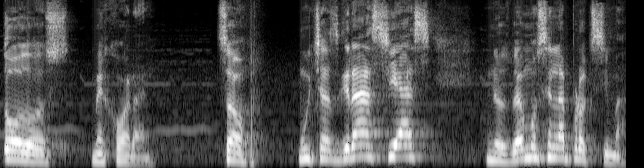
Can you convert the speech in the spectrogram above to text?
todos mejoran. So, muchas gracias. Nos vemos en la próxima.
